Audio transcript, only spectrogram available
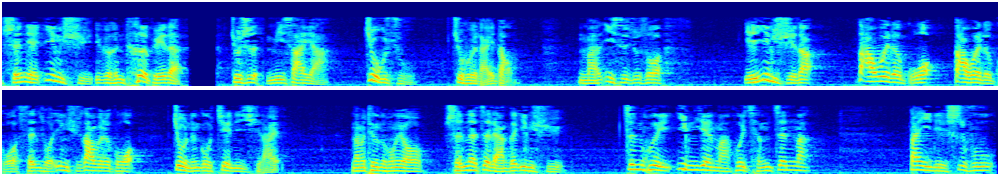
神也应许一个很特别的，就是弥撒亚救主就会来到。那么意思就是说，也应许了大卫的国大卫的国，神所应许大卫的国就能够建立起来。那么，听众朋友，神的这两个应许真会应验吗？会成真吗？但以理似乎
